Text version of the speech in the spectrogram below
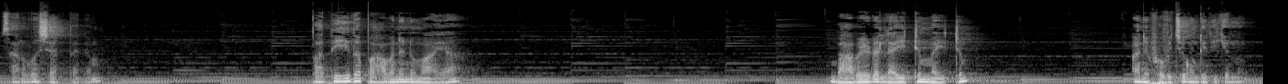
സർവശക്തനും പതീത പാവനനുമായ ബാബയുടെ ലൈറ്റും മൈറ്റും അനുഭവിച്ചുകൊണ്ടിരിക്കുന്നു.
